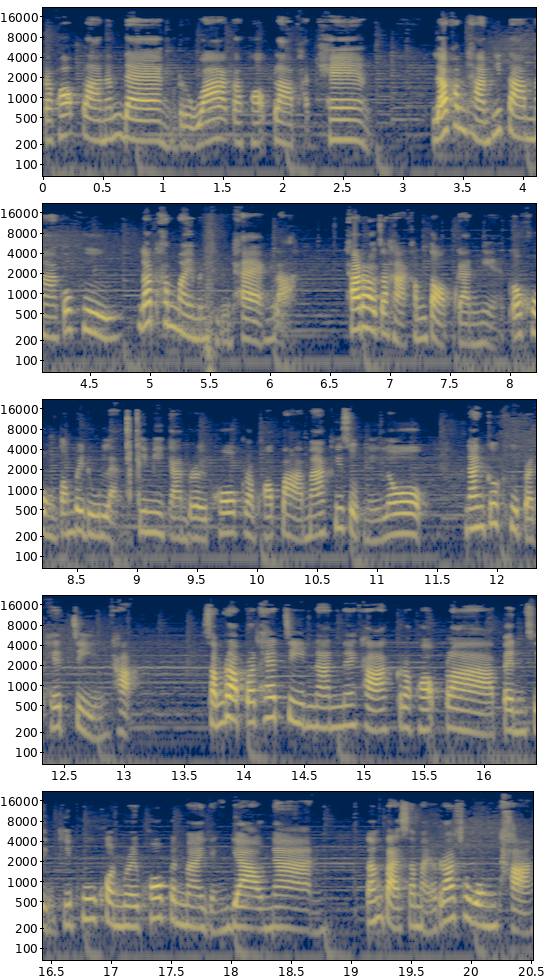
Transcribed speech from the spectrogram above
กระเพาะปลาน้ำแดง หรือว่ากระเพาะปลาผัดแห้ง แล้วคำถามที่ตามมาก็คือ แล้วทำไมมันถึงแพงล่ะ ถ้าเราจะหาคำตอบกันเนี่ยก็คงต้องไปดูแหล่งที่มีการบริโภคกระเพาะปลามากที่สุดในโลก นั่นก็คือประเทศจีนค่ะ สำหรับประเทศจีนนั้นนะคะ กระเพาะปลาเป็นสิ่งที่ผู้คนบริโภคกันมาอย่างยาวนาน ตั้งแต่สมัยราชวงศ์ถัง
